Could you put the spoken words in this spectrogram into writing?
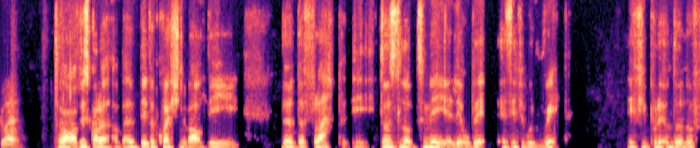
go ahead. So I've just got a, a, bit of a question about the the the flap. It does look to me a little bit as if it would rip if you put it under enough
